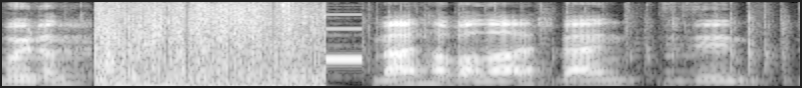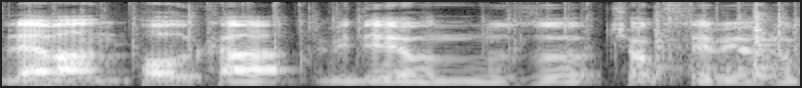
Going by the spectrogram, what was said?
buyurun. Merhabalar. Ben sizin Levan Polka videonuzu çok seviyorum.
